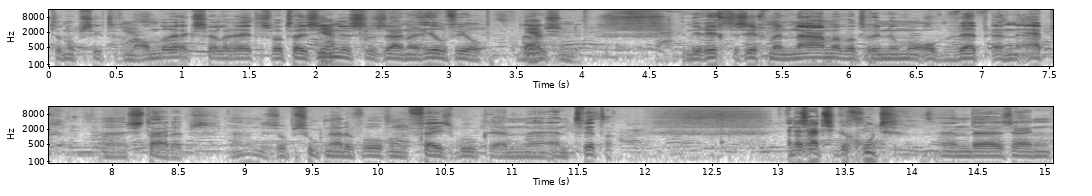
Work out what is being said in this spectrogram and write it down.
ten opzichte van andere accelerators. Wat wij zien ja. is, er zijn er heel veel, duizenden. Ja. En die richten zich met name wat we noemen op web- en app uh, startups. Uh, dus op zoek naar de volgende Facebook en, uh, en Twitter. En dat is hartstikke goed. En daar zijn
